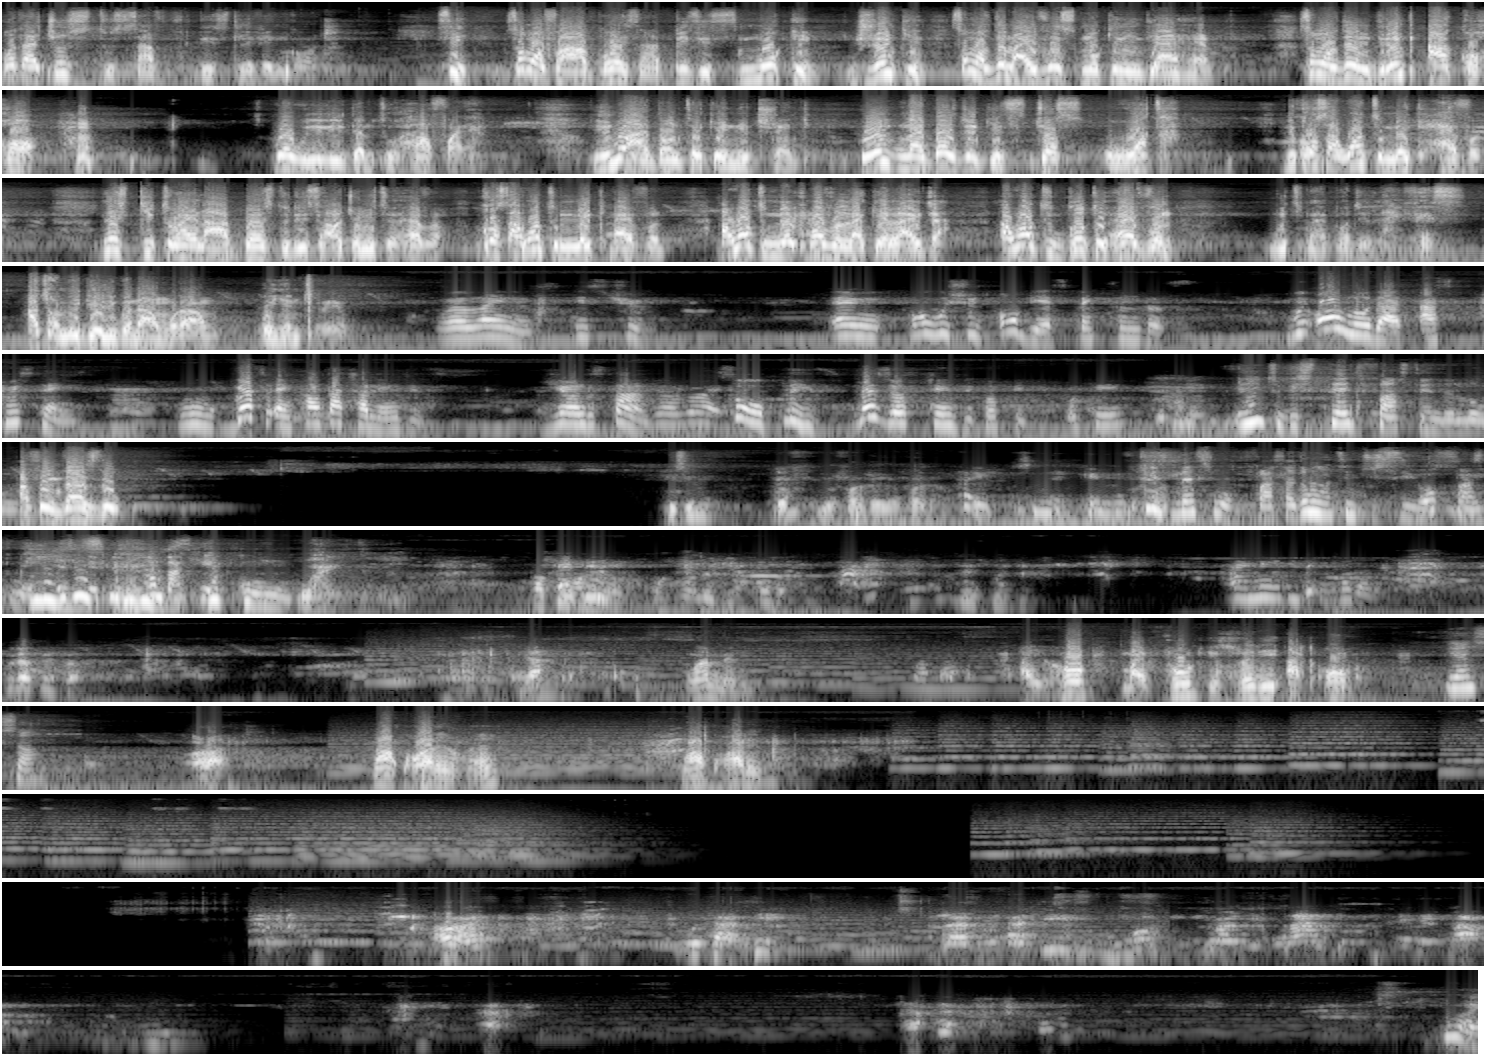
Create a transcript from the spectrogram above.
But I choose to serve this living God. See, some of our boys are busy smoking, drinking. Some of them are even smoking Indian hemp. Some of them drink alcohol. Hmm. Where will you lead them to hellfire? You know I don't take any drink. My best drink is just water. Because I want to make heaven. Let's keep trying our best to this our journey to heaven. Because I want to make heaven. I want to make heaven like Elijah. I want to go to heaven with my body like this. Achọrọ m ịga eluigwe na anwụrụ anwụ onye m chọrọ Well, Linus, it's true. And well, we should all be expecting this. We all know that as Christians, we get to encounter challenges. You understand? You're right. So please, let's just change the topic, okay? Okay. You need to be steadfast in the Lord. I think that's the... Isn't it? Your, your father, your father. Hey, please let's walk fast. I don't want him to see us. Walk fast, walk. Please, Please, please, come back here. Why? Hey, Billy. I mean, is it because of Good afternoon, sir. Yeah? One minute. I hope my food is ready at home. Yes, sir. Alright. Now quarrel, eh? Now quarrel.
